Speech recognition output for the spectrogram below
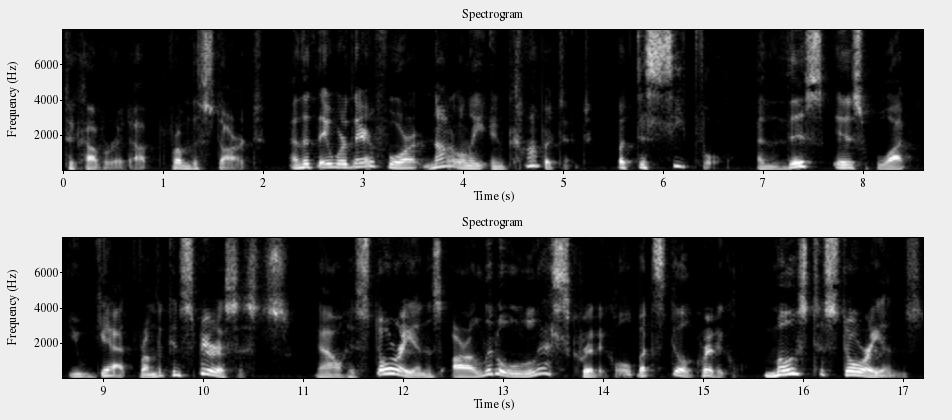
to cover it up from the start, and that they were therefore not only incompetent, but deceitful. And this is what you get from the conspiracists. Now, historians are a little less critical, but still critical. Most historians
